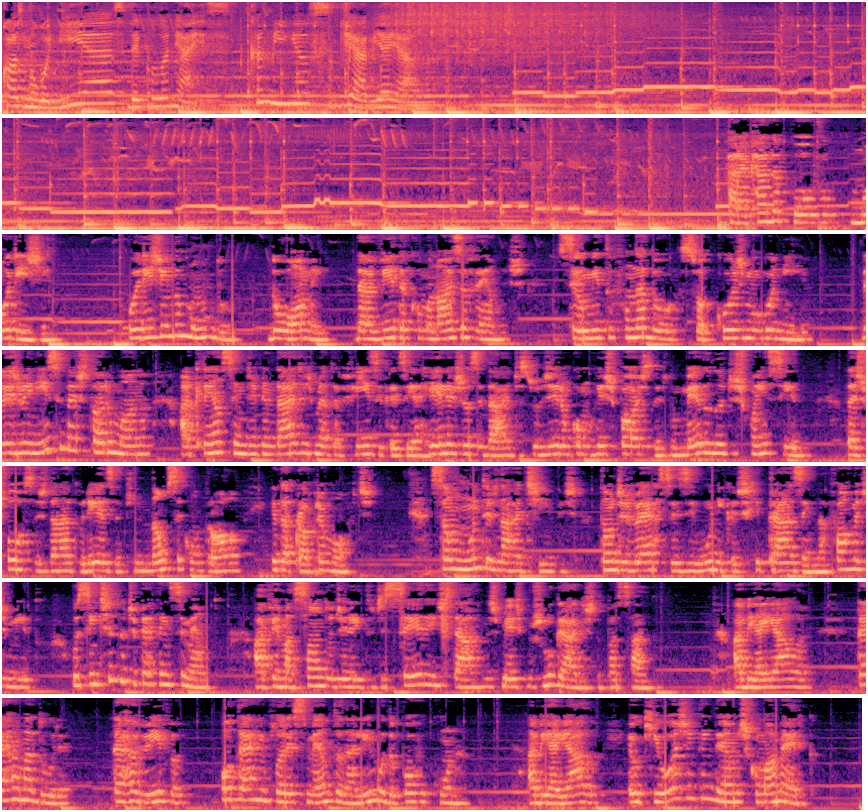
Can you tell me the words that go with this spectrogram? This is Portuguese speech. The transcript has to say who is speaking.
Speaker 1: Cosmogonias decoloniais. Caminhos de Abiyala
Speaker 2: Para cada povo, uma origem. Origem do mundo, do homem, da vida como nós a vemos, seu mito fundador, sua cosmogonia. Desde o início da história humana, a crença em divindades metafísicas e a religiosidade surgiram como respostas do medo do desconhecido, das forças da natureza que não se controlam e da própria morte. São muitas narrativas, tão diversas e únicas, que trazem, na forma de mito, o sentido de pertencimento, a afirmação do direito de ser e estar nos mesmos lugares do passado. Abiyala, terra madura, terra viva ou terra em florescimento na língua do povo Kuna, Abiyalo é o que hoje entendemos como América,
